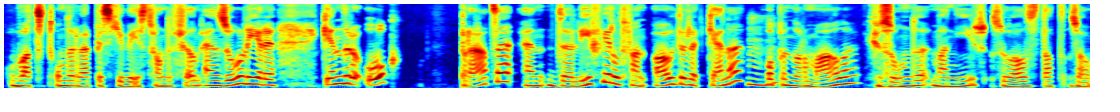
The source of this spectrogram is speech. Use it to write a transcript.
wat het onderwerp is geweest van de film. En zo leren kinderen ook praten en de leefwereld van ouderen kennen Mhm. op een normale, gezonde manier, zoals dat zou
